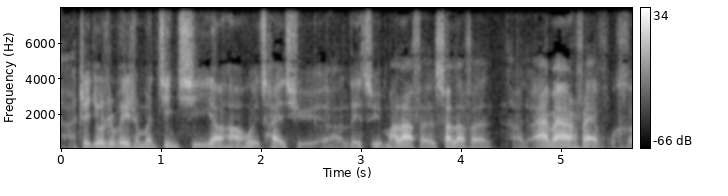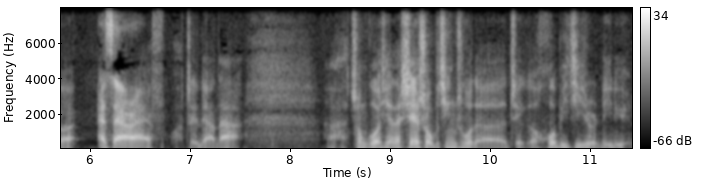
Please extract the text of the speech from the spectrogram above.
啊！这就是为什么近期央行会采取啊，类似于麻辣粉、酸辣粉啊就，MLF 和 SLF 这两大啊，中国现在谁也说不清楚的这个货币基准利率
